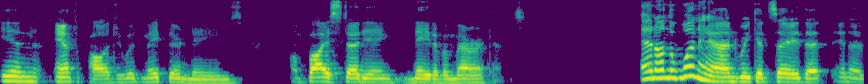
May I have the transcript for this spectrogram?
in anthropology would make their names by studying Native Americans. And on the one hand, we could say that in a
